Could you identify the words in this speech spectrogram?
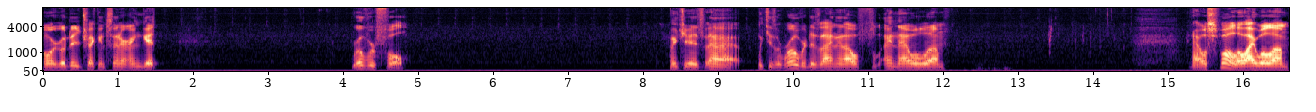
or go to the tracking center and get rover full. Which is, uh, which is a rover design, and I'll, and I will, um, I will swallow. I will, um...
